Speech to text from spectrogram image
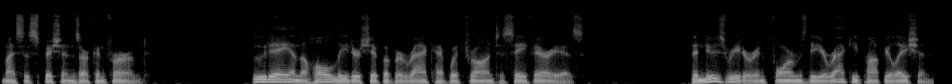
my suspicions are confirmed. Uday and the whole leadership of Iraq have withdrawn to safe areas. The newsreader informs the Iraqi population.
